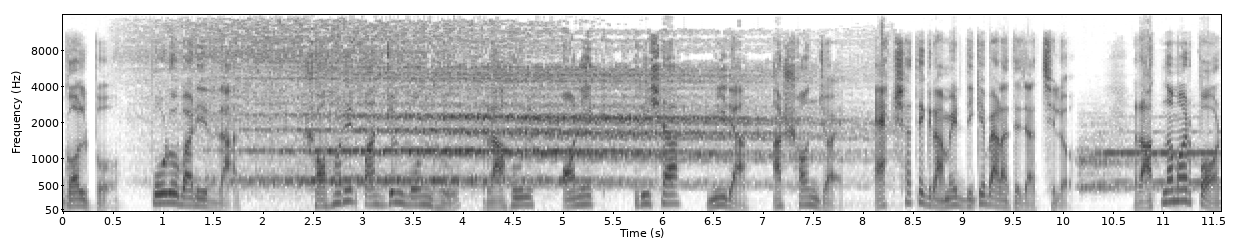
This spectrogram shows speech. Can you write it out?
গল্প। পোড়ো বাড়ির রাত। শহরের পাঁচজন বন্ধু, রাহুল, অনিক, তৃষা, মীরা আর সঞ্জয় একসাথে গ্রামের দিকে বেড়াতে যাচ্ছিল। রাত নামার পর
